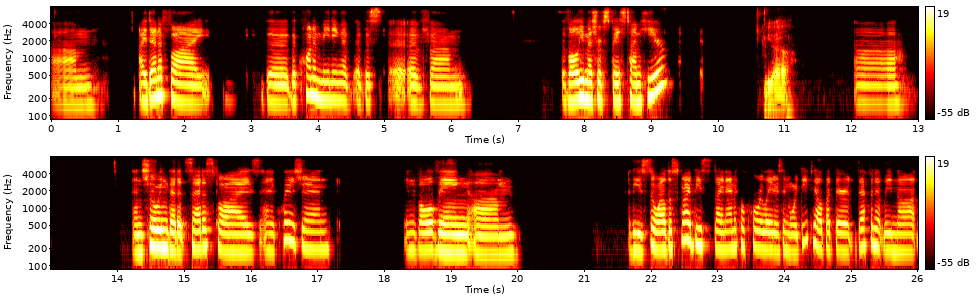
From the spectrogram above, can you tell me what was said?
um, identify the the quantum meaning of, of this uh, of um, the volume measure of space time here. yeah, Uh, and showing that it satisfies an equation involving um, these. So I'll describe these dynamical correlators in more detail, but they're definitely not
